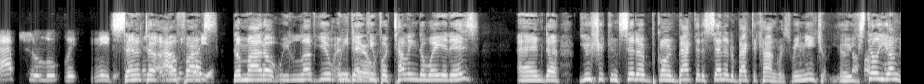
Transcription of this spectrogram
absolutely need it. Senator And- and let me tell you, Alphonse D'Amato, we love you and We thank do. you for telling the way it is. And uh, you should consider going back to the Senate or back to Congress. We need you. You're still young.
